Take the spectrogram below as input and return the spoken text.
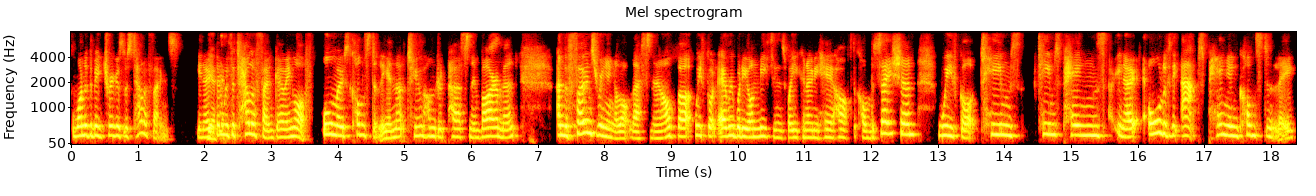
one of the big triggers was telephones you know, yeah. there was a telephone going off almost constantly in that 200 person environment. And the phone's ringing a lot less now, but we've got everybody on meetings where you can only hear half the conversation. We've got Teams, Teams pings, you know, all of the apps pinging constantly.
